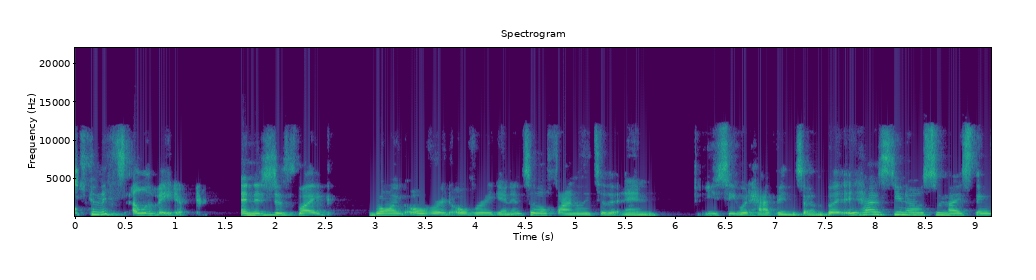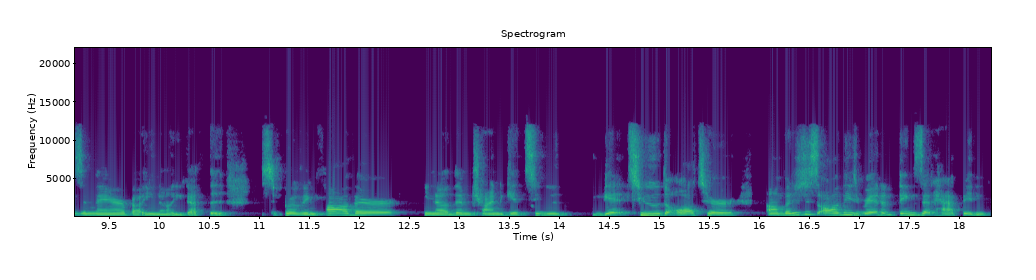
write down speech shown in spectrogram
in this elevator. And it's just like going over and over again until finally to the end you see what happens. Um, but it has, you know, some nice things in there about, you know, you got the disapproving father, you know, them trying to get to get to the altar. Um, but it's just all these random things that happen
